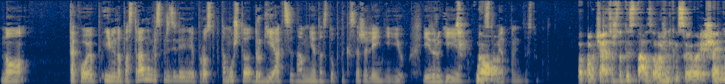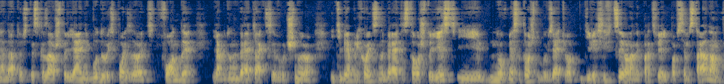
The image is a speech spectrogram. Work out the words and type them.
Но такое именно по странам распределение, просто потому что другие акции нам недоступны, к сожалению, и другие Но... инструменты нам недоступны получается, что ты стал заложником своего решения, да, то есть ты сказал, что я не буду использовать фонды, я буду набирать акции вручную, и тебе приходится набирать из того, что есть, и, ну, вместо того, чтобы взять вот диверсифицированный портфель по всем странам,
